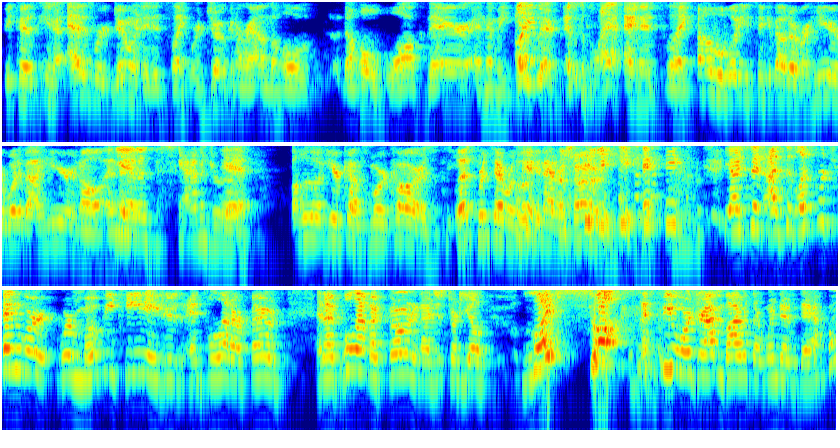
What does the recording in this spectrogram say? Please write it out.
because you know as we're doing it, it's like we're joking around the whole the whole walk there, and then we oh, get Oh, it was there, it was a blast. and it's like, oh well, what do you think about over here? What about here and all? And yeah, then, the, the scavenger. yeah. oh look, here comes more cars. Let's pretend we're Okay. looking at our phones. yeah, I said, I said, let's pretend we're we're mopey teenagers and pull out our phones. And I pulled out my phone and I just started yelling, "Life sucks!" as people were driving by with their windows down.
